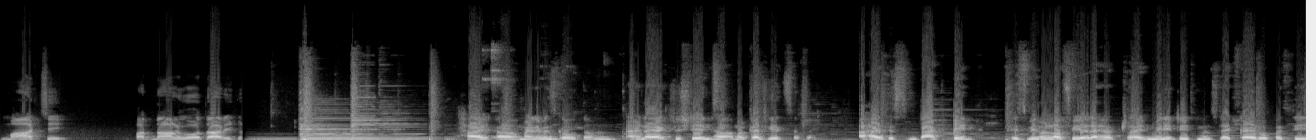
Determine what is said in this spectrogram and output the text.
మార్చి పద్నాలుగో తారీఖు hi my name is Gautam and I actual stay in Markaz gate sir I had this back pain it's been of year I have tried many treatments like chiropathy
